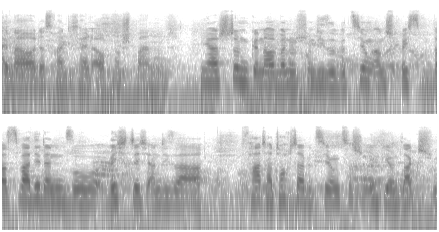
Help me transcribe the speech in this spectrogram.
genau, das fand ich halt auch noch spannend. Ja, stimmt, genau, wenn du schon diese Beziehung ansprichst. Was war dir denn so wichtig an dieser Vater-Tochter-Beziehung zwischen Ibi und Lakshu?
